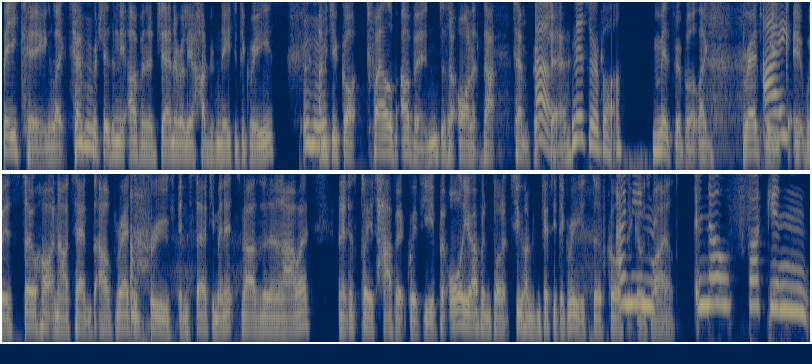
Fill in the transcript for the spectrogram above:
baking, like Mm-hmm. temperatures in the oven are generally 180 degrees. Mhm. And if you've got 12 ovens that are on at that temperature, Oh, miserable. miserable. Like bread I- week, it was so hot in our tent that our bread would prove in 30 minutes rather than an hour. And it just plays havoc with you. But all your ovens are on at 250 degrees. So, of course, I it goes wild. No fucking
